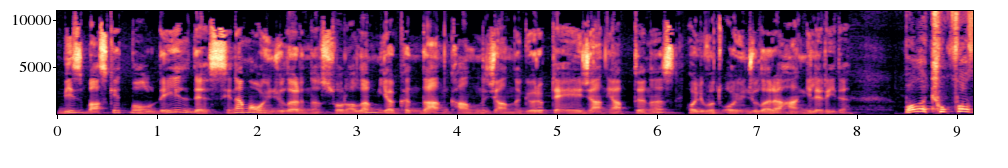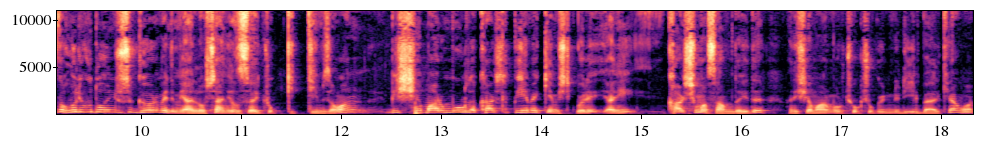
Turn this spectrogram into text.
Biz basketbol değil de sinema oyuncularını soralım. Yakından kanlı canlı görüp de heyecan yaptığınız Hollywood oyuncuları hangileriydi? Valla çok fazla Hollywood oyuncusu görmedim yani Los Angeles'a çok gittiğim zaman. Bir Şemar Moore'la karşılıklı yemek yemiştik böyle yani karşı masamdaydı. Hani Şemar Moore çok çok ünlü değil belki ama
